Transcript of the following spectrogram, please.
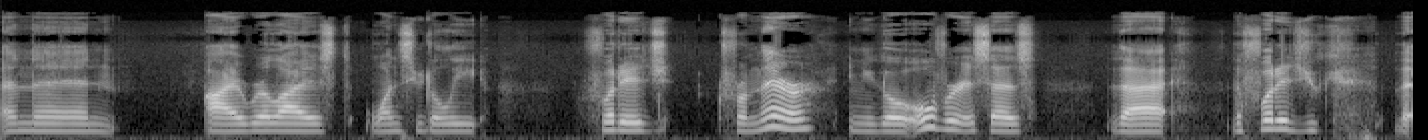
and then I realized once you delete footage from there and you go over it says that the footage you the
